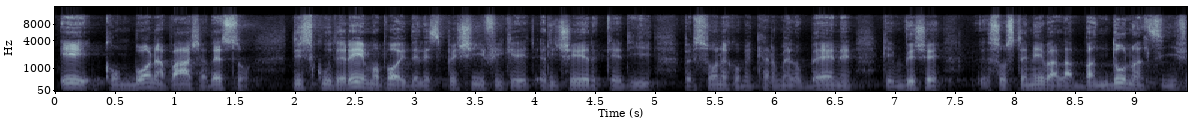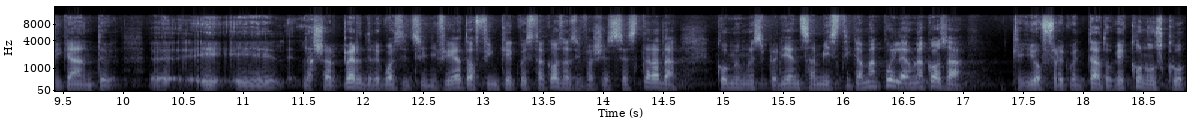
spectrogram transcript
e con buona pace adesso discuteremo poi delle specifiche ricerche di persone come Carmelo Bene che invece eh, sosteneva l'abbandono al significante eh, e, e lasciar perdere quasi il significato affinché questa cosa si facesse strada come un'esperienza mistica, ma quella è una cosa che io ho frequentato, che conosco,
